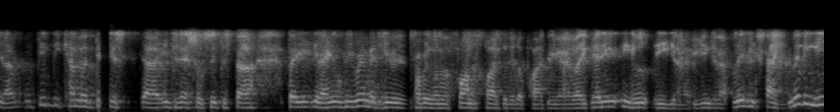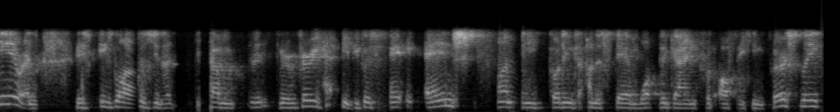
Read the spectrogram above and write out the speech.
you know, didn't become the biggest uh, international superstar, but he, you know, he'll be remembered here as probably one of the finest players that ever played in the A League. And he, he, he, you know, he ended up living, staying, living here, and his, his life has, you know, become very, very happy because Ange finally got him to understand what the game could offer him personally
